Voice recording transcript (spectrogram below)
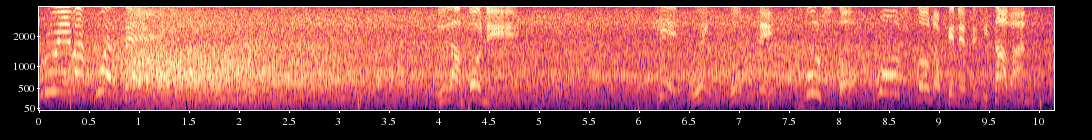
¡Prueba suerte! La pone. ¡Qué buen corte! Justo, justo lo que necesitaban.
